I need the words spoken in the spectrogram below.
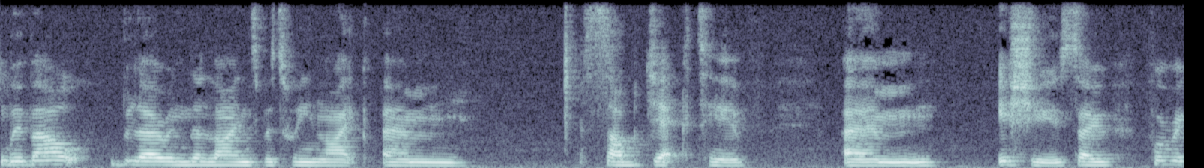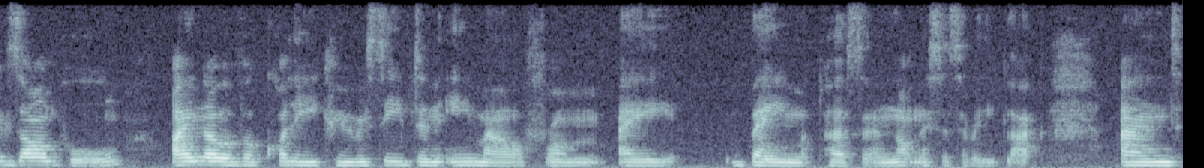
without blurring the lines between like um subjective um issues. So for example i know of a colleague who received an email from a BAME person not necessarily black and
